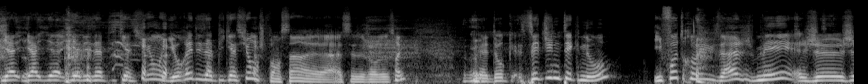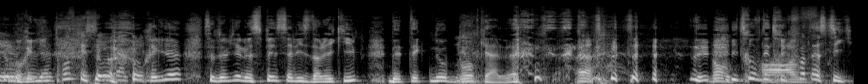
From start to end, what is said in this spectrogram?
il y a, y, a, y a, des applications, il y aurait des applications, je pense, hein, à ce genre de truc. Euh, donc, c'est une techno. Il faut trouver l'usage, mais je, je, je, trouve que c'est. Aurélien, ça devient le spécialiste dans l'équipe des techno bancales. Il trouve des trucs oh. fantastiques.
